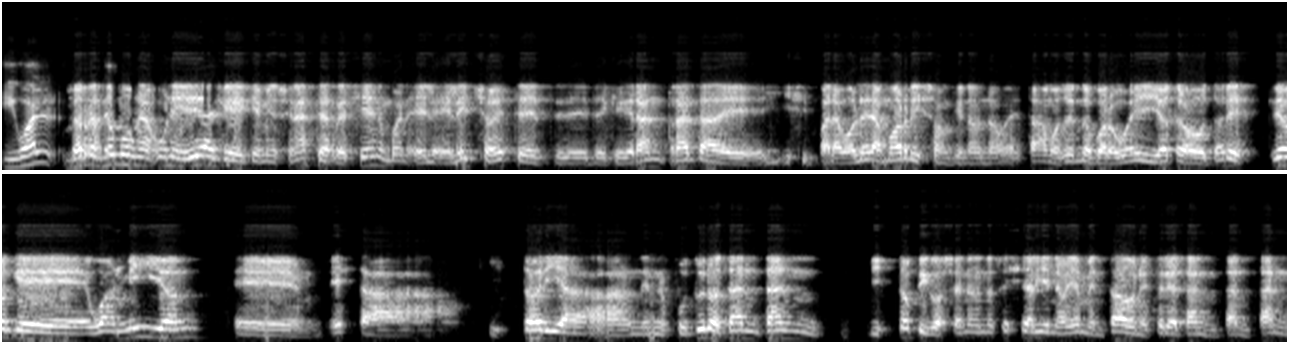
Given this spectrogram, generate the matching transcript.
Igual, Yo retomo una, una idea que, que mencionaste recién, bueno, el, el hecho este de, de que Grant trata de, y para volver a Morrison, que no, no estábamos yendo por Way y otros autores, creo que One Million, eh, esta historia en el futuro tan tan distópico, o sea, no, no sé si alguien había inventado una historia tan tan tan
